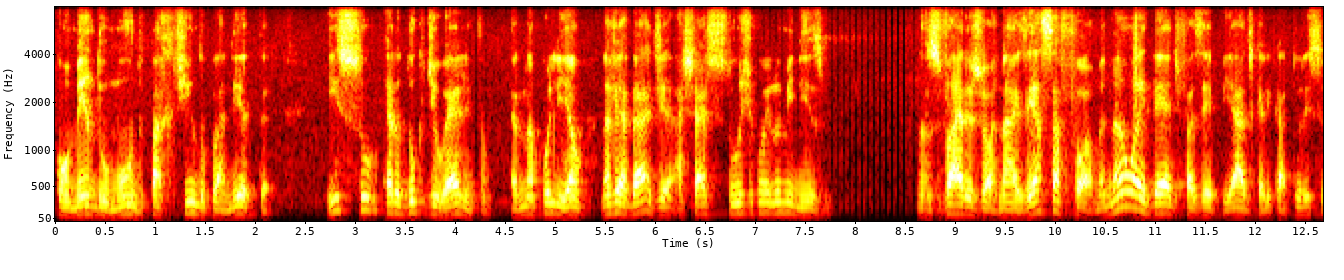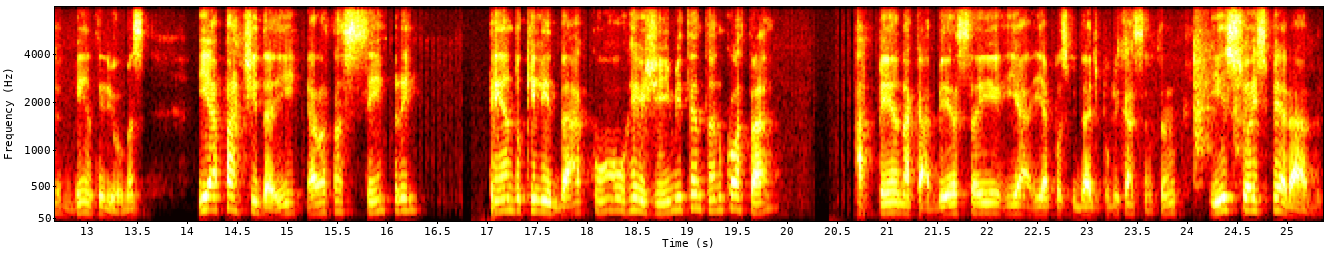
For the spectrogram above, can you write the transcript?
comendo o mundo, partindo o planeta, isso era o Duque de Wellington, era o Napoleão. Na verdade, a charge surge com o iluminismo. nos vários jornais. E essa forma, não a ideia de fazer piada, de caricatura, isso é bem anterior, mas... E a partir daí, ela está sempre tendo que lidar com o regime tentando cortar a pena, a cabeça e, e, a, e a possibilidade de publicação. Então, isso é esperado.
